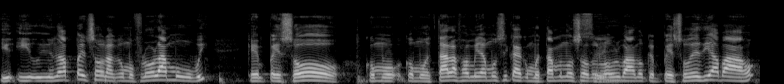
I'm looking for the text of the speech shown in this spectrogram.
Y, y- una persona como Flora Movie, que empezó, como, como está la familia musical, como estamos nosotros los urbanos, que empezó desde abajo,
